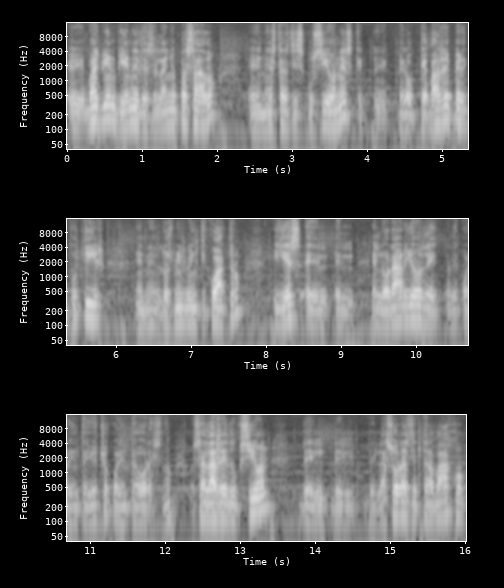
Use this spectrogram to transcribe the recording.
eh, más bien viene desde el año pasado en estas discusiones, que, eh, pero que va a repercutir en el 2024 y es el, el, horario de, de, 48 a 40 horas, ¿no? O sea, la reducción de las horas de trabajo.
